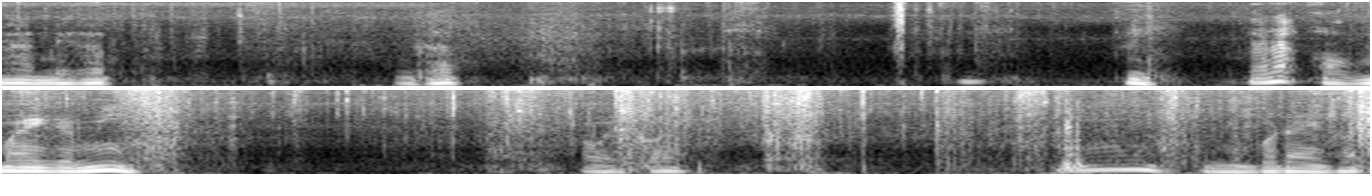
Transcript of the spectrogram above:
งามๆเลยครับครับนี่แล้วออกใหม่กันนี่เอาไว้ก่อนอืมมันบ่ได้ครับ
